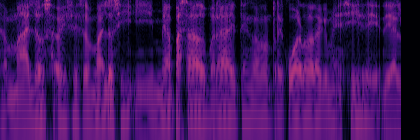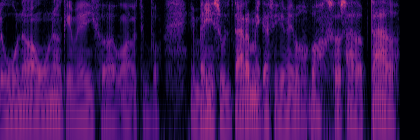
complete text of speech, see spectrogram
son malos, a veces son malos, y, me ha pasado por ahí, tengo un recuerdo ahora que me decís de, de alguno, uno que me dijo, tipo, en vez de insultarme, casi que me vos, vos sos adoptado.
